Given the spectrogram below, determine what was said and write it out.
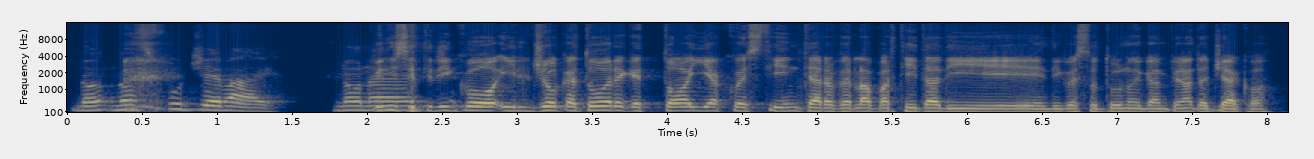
non, non sfugge mai. Non Quindi è... se ti dico il giocatore che toglie a questi Inter per la partita di, di questo turno di campionato è Geco?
